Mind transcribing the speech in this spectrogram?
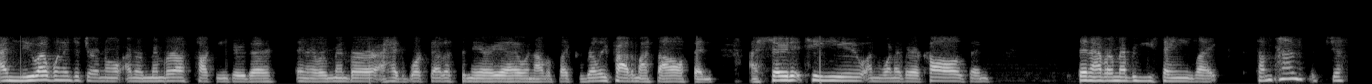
I knew I wanted to journal. I remember was talking through this, and I remember I had worked out a scenario, and I was like really proud of myself. And I showed it to you on one of our calls, and then I remember you saying like sometimes it's just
